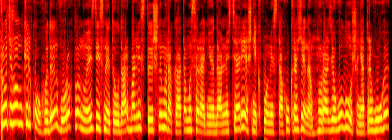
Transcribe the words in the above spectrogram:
Протягом кількох годин ворог планує здійснити удар балістичними ракетами середньої дальності «Орешнік» по містах України. У разі оголошення тривоги,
